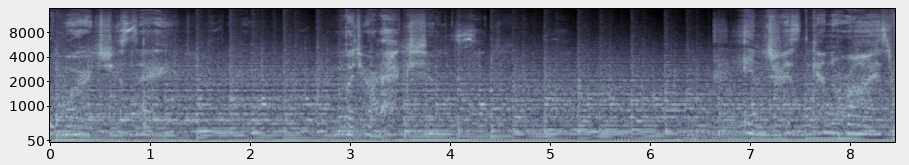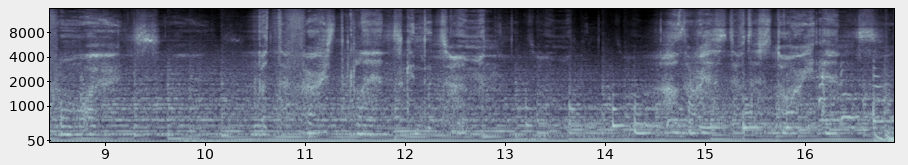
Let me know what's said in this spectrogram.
the words you say, but your actions. Interest can arise from words, but the first glance can determine how the rest of the story ends.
